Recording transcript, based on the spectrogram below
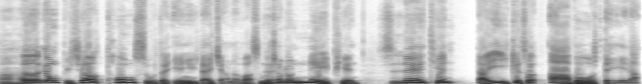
呃，用比较通俗的言语来讲的话，什么叫做内篇？是内篇。大意叫做阿波德啦，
